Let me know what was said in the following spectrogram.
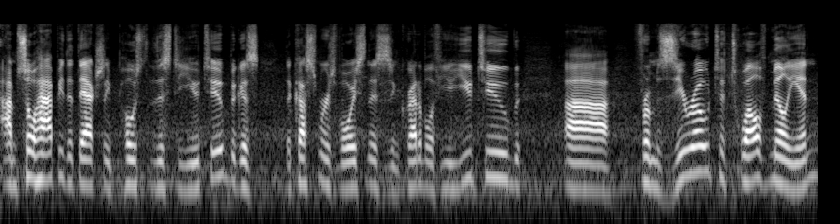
am so happy that they actually posted this to YouTube because the customer's voice in this is incredible. If you YouTube uh, from zero to 12 million,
